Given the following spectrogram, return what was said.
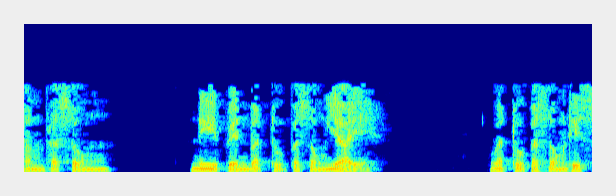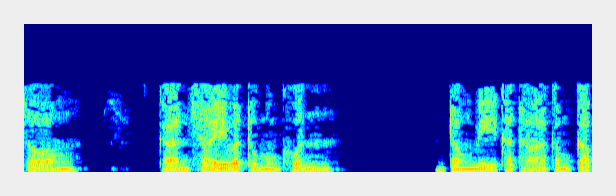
ธรรมพระสงฆ์ นี่เป็นวัตถุประสงค์ใหญ่ วัตถุประสงค์ที่สอง การใช้วัตถุมงคล ต้องมีคาถากำกับ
